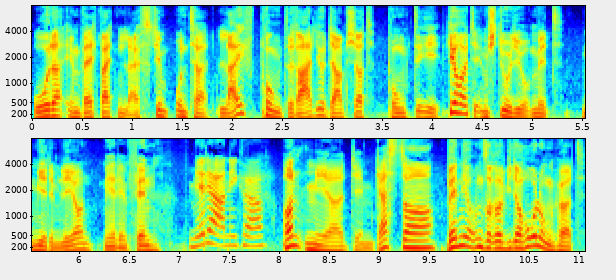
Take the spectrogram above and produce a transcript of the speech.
oder im weltweiten Livestream unter live.radiodarmstadt.de. Hier heute im Studio mit mir, dem Leon. Mir, dem Finn. Mir der Annika. Und mir, dem Gaston. Wenn ihr unsere Wiederholung hört,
